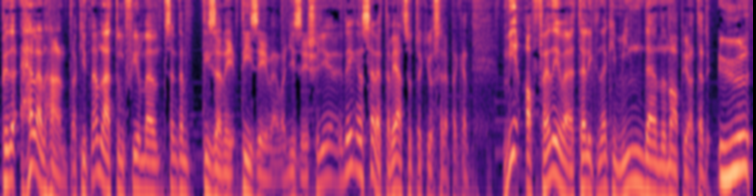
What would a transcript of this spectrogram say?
például Helen Hunt, akit nem láttunk filmben szerintem 10 év, 10 éve vagy izé, és hogy én régen szerettem, játszottak jó szerepeket. Mi a fenével telik neki minden napja? Tehát ül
